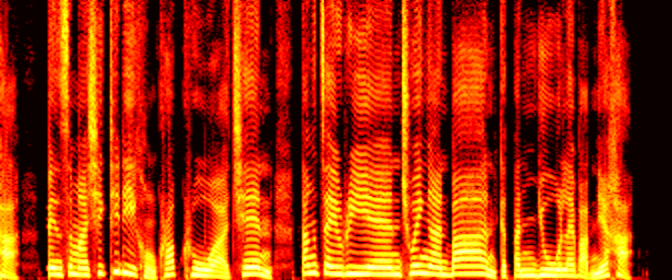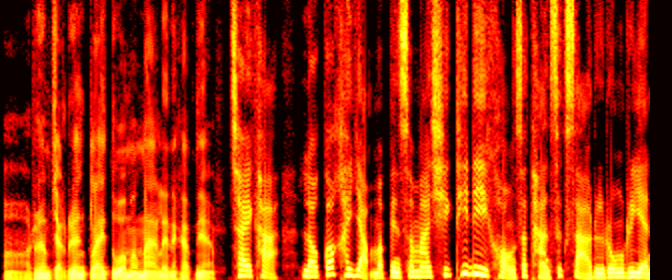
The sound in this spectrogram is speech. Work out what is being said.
ค่ะ เป็นสมาชิกที่ดีของครอบครัว เช่น ตั้งใจเรียน ช่วยงานบ้าน กตัญญูอะไรแบบเนี้ยค่ะ อ๋อ เริ่มจากเรื่องใกล้ตัวมาก ๆ เลยนะครับเนี่ย ใช่ค่ะ แล้วก็ขยับมาเป็นสมาชิกที่ดีของสถานศึกษาหรือโรงเรียน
